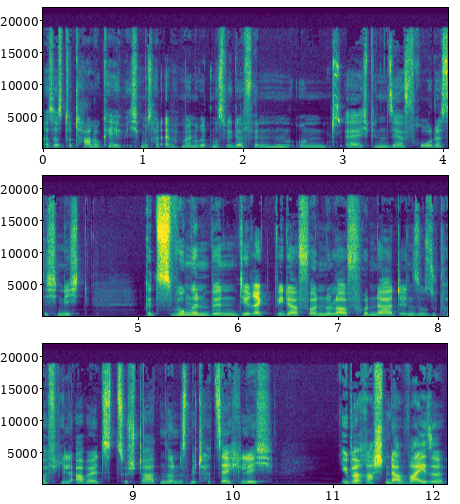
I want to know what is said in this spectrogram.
Es ist total okay. Ich muss halt einfach meinen Rhythmus wiederfinden und äh, ich bin sehr froh, dass ich nicht gezwungen bin, direkt wieder von 0 auf 100 in so super viel Arbeit zu starten, sondern es mir tatsächlich überraschenderweise,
